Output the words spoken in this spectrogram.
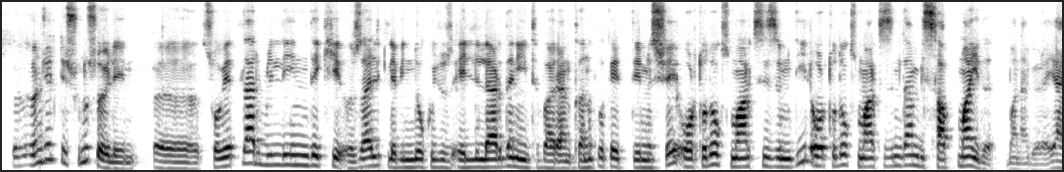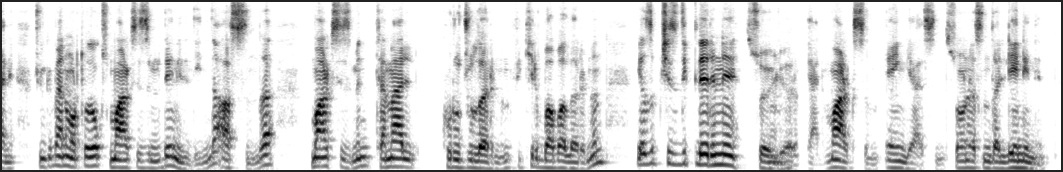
Öncelikle şunu söyleyeyim. Ee, Sovyetler Birliği'ndeki özellikle 1950'lerden itibaren tanıklık ettiğimiz şey Ortodoks Marksizm değil, Ortodoks Marksizmden bir sapmaydı bana göre. Yani çünkü ben Ortodoks Marksizm denildiğinde aslında Marksizmin temel kurucularının, fikir babalarının yazıp çizdiklerini söylüyorum. Yani Marx'ın, Engels'in, sonrasında Lenin'in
